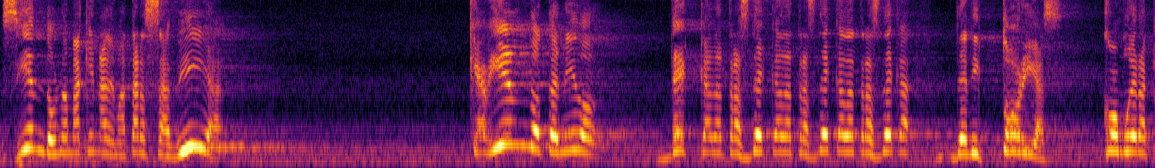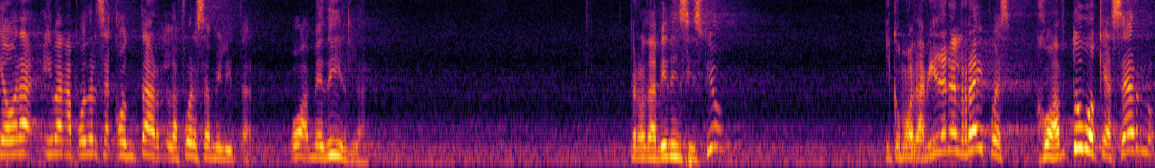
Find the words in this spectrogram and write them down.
siendo una máquina de matar, sabía que habiendo tenido década tras década, tras década, tras década de victorias, ¿cómo era que ahora iban a poderse a contar la fuerza militar o a medirla? Pero David insistió. Y como David era el rey, pues Joab tuvo que hacerlo.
